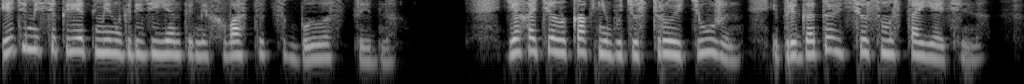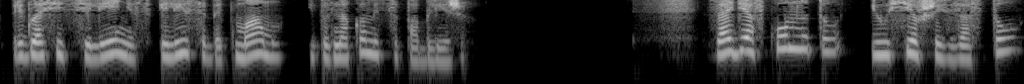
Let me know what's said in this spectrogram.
Этими секретными ингредиентами хвастаться было стыдно. Я хотела как-нибудь устроить ужин и приготовить все самостоятельно, пригласить Селенис, Элисабет, маму и познакомиться поближе. Зайдя в комнату и усевшись за стол,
